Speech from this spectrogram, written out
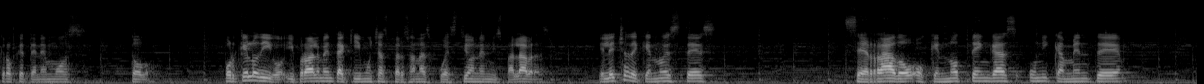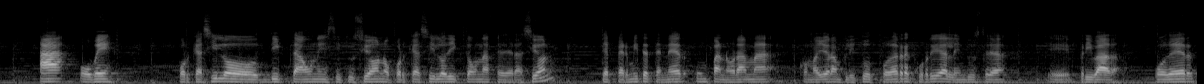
creo que tenemos todo. ¿Por qué lo digo? Y probablemente aquí muchas personas cuestionen mis palabras. El hecho de que no estés cerrado o que no tengas únicamente A o B, porque así lo dicta una institución o porque así lo dicta una federación, te permite tener un panorama con mayor amplitud, poder recurrir a la industria eh, privada, poder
